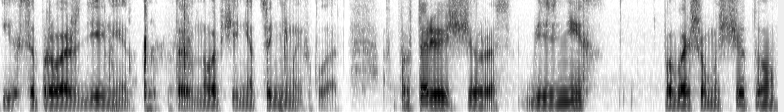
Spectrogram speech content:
их сопровождение – это ну, вообще неоценимый вклад. Повторю еще раз, без них, по большому счету,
